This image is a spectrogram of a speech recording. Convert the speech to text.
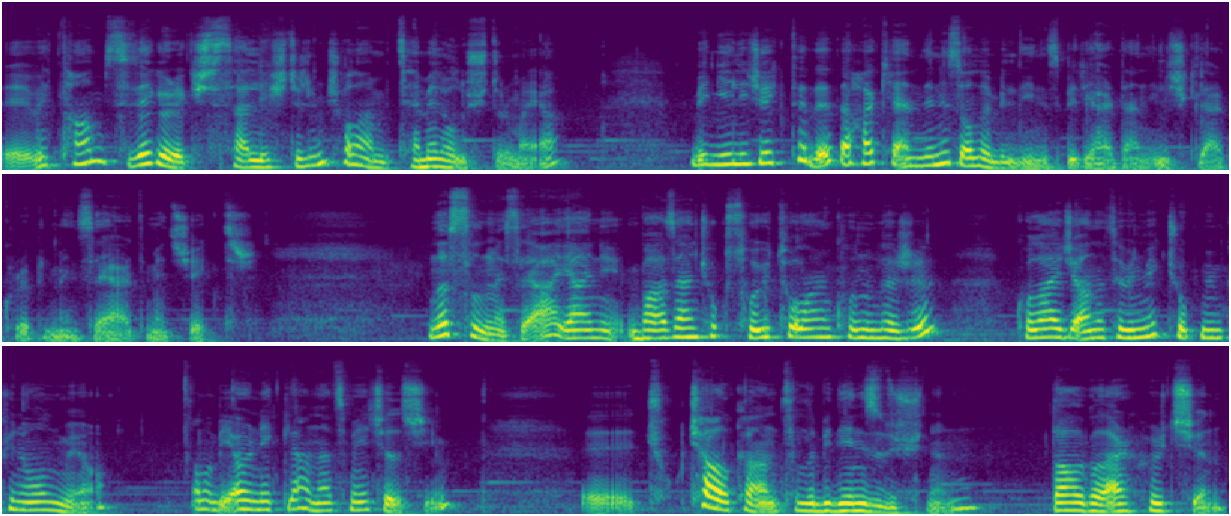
ve tam size göre kişiselleştirilmiş olan bir temel oluşturmaya ve gelecekte de daha kendiniz olabildiğiniz bir yerden ilişkiler kurabilmenize yardım edecektir. Nasıl mesela? Yani bazen çok soyut olan konuları kolayca anlatabilmek çok mümkün olmuyor. Ama bir örnekle anlatmaya çalışayım. Ee, çok çalkantılı bir deniz düşünün. Dalgalar hırçın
